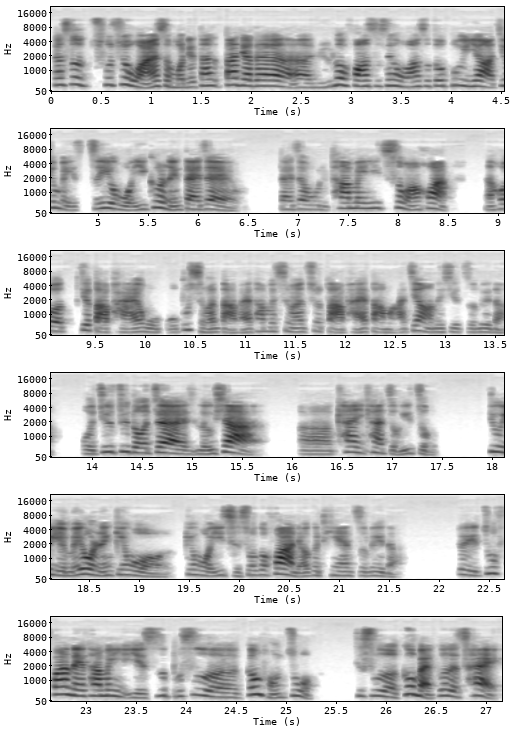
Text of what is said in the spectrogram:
但是出去玩什么的，大大家的呃娱乐方式、生活方式都不一样，就每只有我一个人待在待在屋里，他们一吃完饭，然后就打牌，我我不喜欢打牌，他们喜欢去打牌、打麻将那些之类的，我就最多在楼下呃看一看、走一走，就也没有人跟我跟我一起说个话、聊个天之类的。对，做饭呢，他们也是不是共同做，就是各买各的菜，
